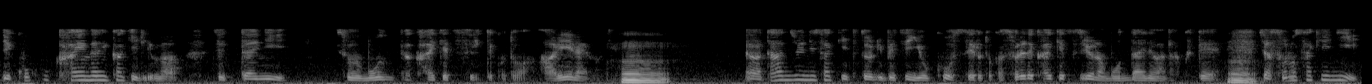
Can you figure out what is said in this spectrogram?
で、ここを変えない限りは、絶対にその問題が解決するってことはありえないわけ。うん。だから単純にさっき言った通り別に欲を捨てるとか、それで解決するような問題ではなくて、うん。じゃあその先に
